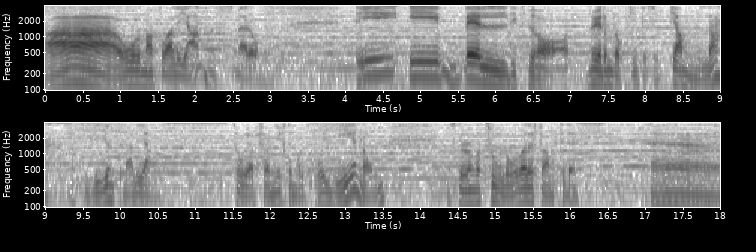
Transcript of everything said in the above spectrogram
Ah, och man får allians med dem. Det är väldigt bra. Nu är de dock inte så gamla så det blir ju inte en allians tror jag förrän giftermålet går igenom. Då skulle de vara trolovade fram till dess. Eh,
